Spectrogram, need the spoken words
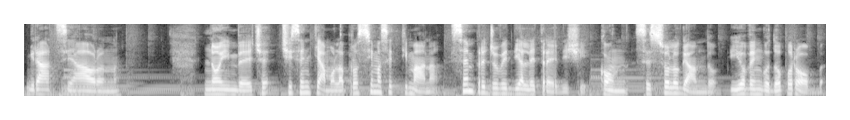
Grazie Aaron. Noi invece ci sentiamo la prossima settimana, sempre giovedì alle 13, con Sessologando, io vengo dopo Rob,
